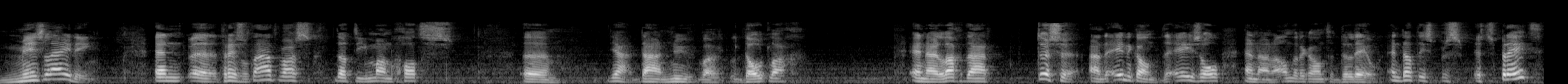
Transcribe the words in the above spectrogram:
misleiding. En uh, het resultaat was dat die man Gods. Uh, ja, daar nu waar dood lag. En hij lag daar tussen aan de ene kant de ezel en aan de andere kant de leeuw. En dat is, het spreekt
